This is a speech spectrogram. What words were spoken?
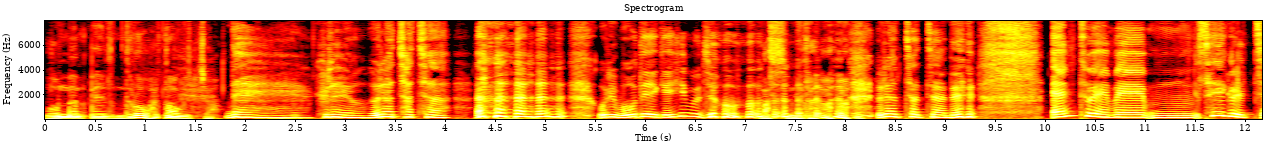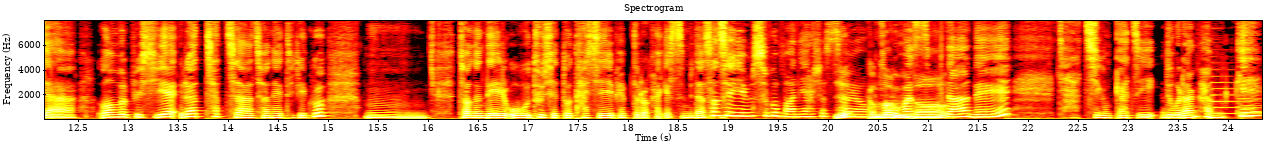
원맨 밴드로 활동하고 있죠. 네, 그래요. 으라차차. 우리 모두에게 힘을 좀. 맞습니다. 으라차차, 네. M2M의, 음, 세 글자, 럼블피쉬의 으라차차 전해드리고, 음, 저는 내일 오후 2시에 또 다시 뵙도록 하겠습니다. 선생님 수고 많이 하셨어요. 예, 감사합니다. 고맙습니다. 네. 자, 지금까지 누구랑 함께,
